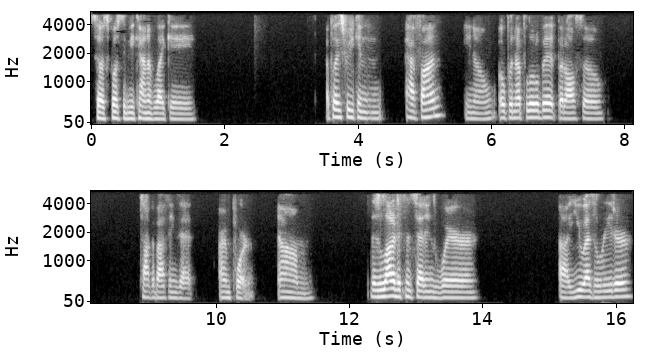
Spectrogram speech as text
So it's supposed to be kind of like a a place where you can have fun, you know, open up a little bit, but also talk about things that are important. Um, there's a lot of different settings where uh, you as a leader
